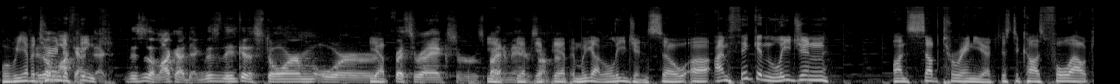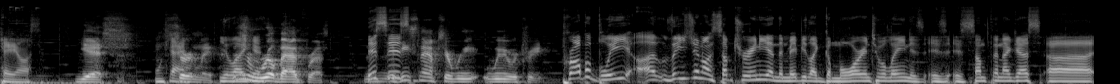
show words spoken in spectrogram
Well, we have a This is a turn to lockout think. deck. This is a lockout deck. This is he's gonna storm or Yep. Professor X or Spider-Man yep, or yep, something. yep. And we got Legion. So uh, I'm thinking Legion on Subterranea just to cause full out chaos. Yes, Okay. certainly. You this like is it? real bad for us. This if he snaps here, we we retreat. Probably uh, Legion on Subterranea, and then maybe like Gamora into a lane is is, is something, I guess. Uh,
